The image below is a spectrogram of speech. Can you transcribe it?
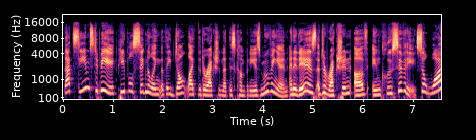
that seems to be people signaling that they don't like the direction that this company is moving in. And it is a direction of inclusivity. So, why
